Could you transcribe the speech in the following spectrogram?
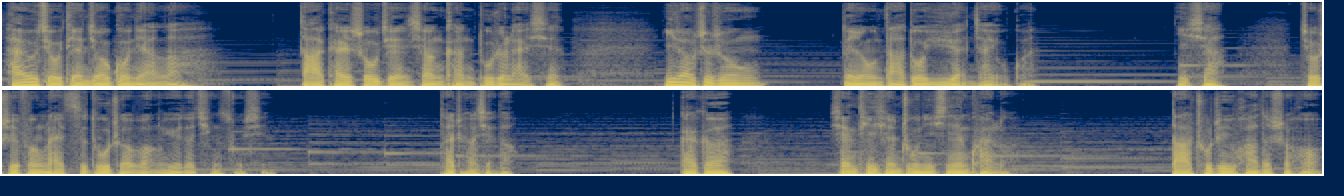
还有九天就要过年了，打开收件箱看读者来信，意料之中，内容大多与远嫁有关。以下。就是一封来自读者王月的倾诉信。他这样写道：“凯哥，先提前祝你新年快乐。”打出这句话的时候，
